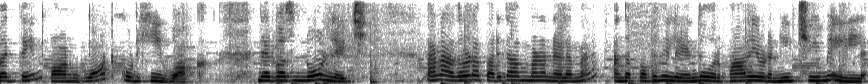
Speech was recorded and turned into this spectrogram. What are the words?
But then on what could he walk there was no ledge ஆனால் அதோட பரிதாபமான நிலைமை அந்த பகுதியில் எந்த ஒரு பாறையோட நீட்சியுமே இல்லை.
